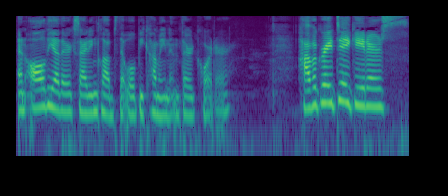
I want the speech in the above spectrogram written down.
and all the other exciting clubs that will be coming in third quarter. Have a great day, Gators!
